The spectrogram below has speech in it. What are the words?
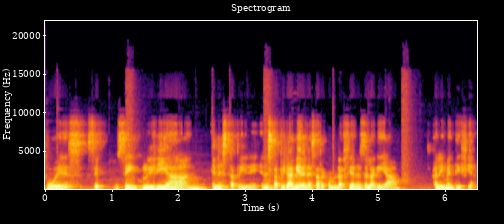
pues se, incluirían en esta, en esta pirámide, en estas recomendaciones de la guía alimenticia.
